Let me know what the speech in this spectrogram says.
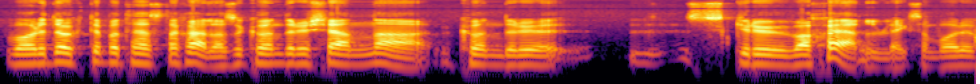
Var du duktig på att testa själv? Alltså kunde du känna, kunde du skruva själv liksom? Var du,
